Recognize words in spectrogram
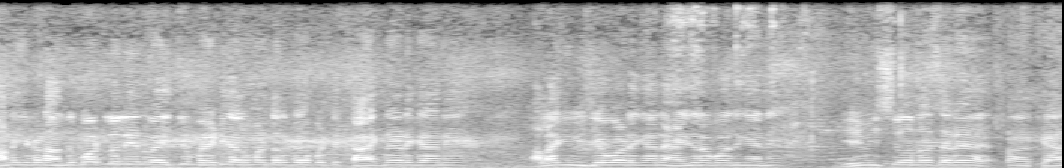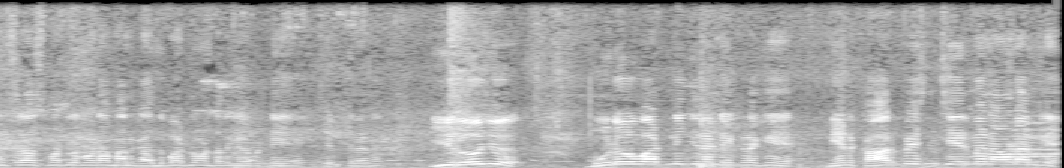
మనకి ఇక్కడ అందుబాటులో లేని వైద్యం బయటకు వెళ్ళమంటారు కాబట్టి కాకినాడ కానీ అలాగే విజయవాడ కానీ హైదరాబాద్ కానీ ఏ విషయం ఉన్నా సరే క్యాన్సర్ హాస్పిటల్ కూడా మనకు అందుబాటులో ఉంటుంది కాబట్టి చెప్తున్నాను. ఈరోజు మూడో వాటి నుంచి నన్ను ఇక్కడికి నేను కార్పొరేషన్ చైర్మన్ అవడానికి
